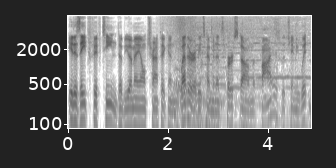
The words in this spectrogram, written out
It is 8:15 WMAL traffic and weather every 10 minutes first on the fives with Jamie Whitten.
